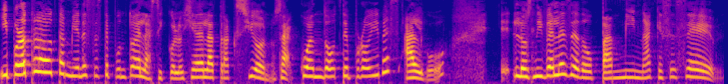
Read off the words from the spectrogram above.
Y por otro lado también está este punto de la psicología de la atracción. O sea, cuando te prohíbes algo, eh, los niveles de dopamina, que es ese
